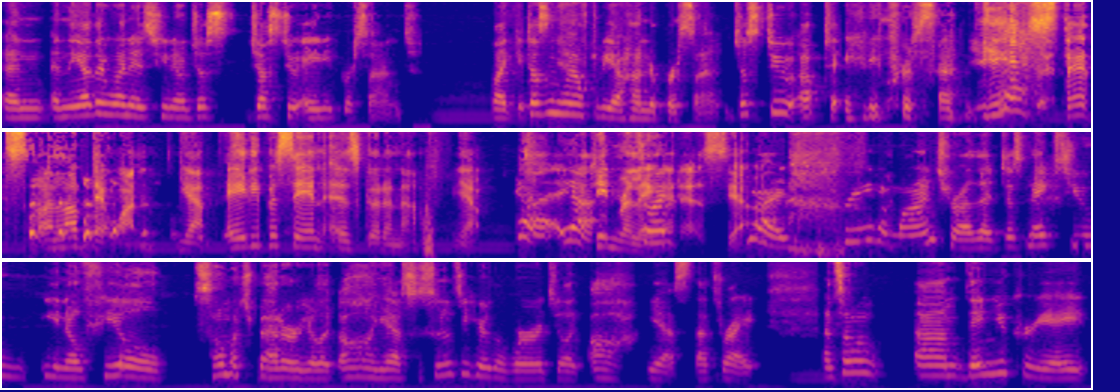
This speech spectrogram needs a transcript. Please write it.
and and the other one is you know just just do 80 percent like it doesn't have to be 100% just do up to 80% yes that's i love that one. Yeah 80% is good enough. Yeah. Yeah yeah. Generally so it is yeah. Yeah create a mantra that just makes you you know feel so much better. You're like oh yes. As soon as you hear the words you're like oh yes that's right. And so um, then you create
